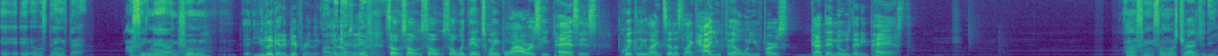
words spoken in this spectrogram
It, it, it was things that I see now, you feel me? You look at it differently. I you look know at what I'm it saying? differently. So so so so within 24 hours he passes. Quickly, like tell us like how you felt when you first got that news that he passed. I done seen so much tragedy.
